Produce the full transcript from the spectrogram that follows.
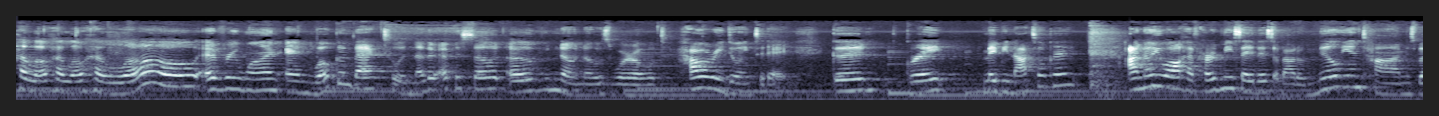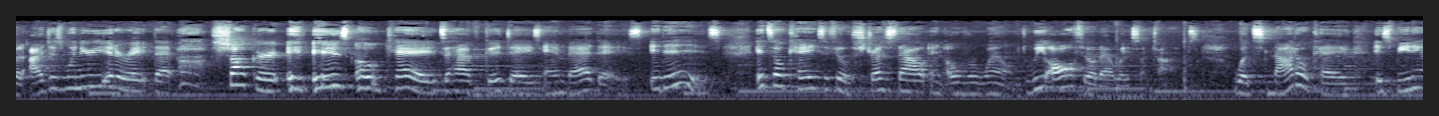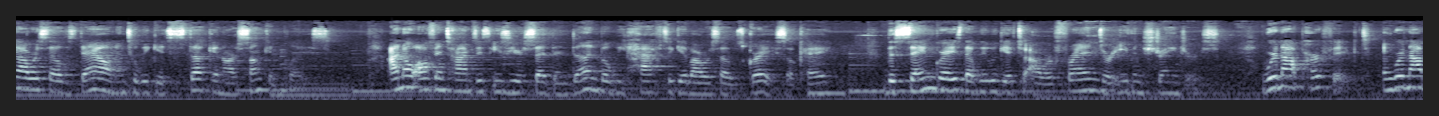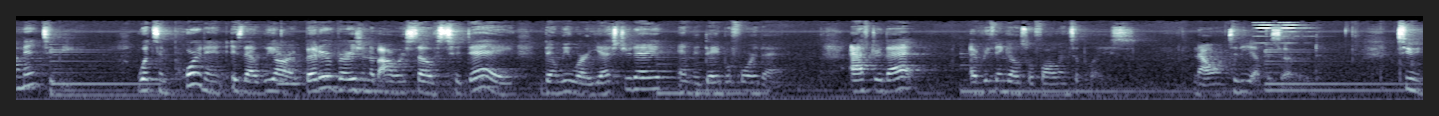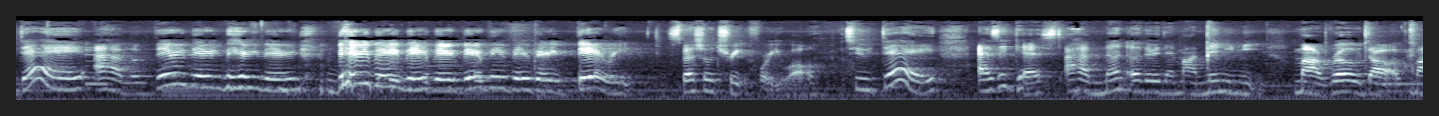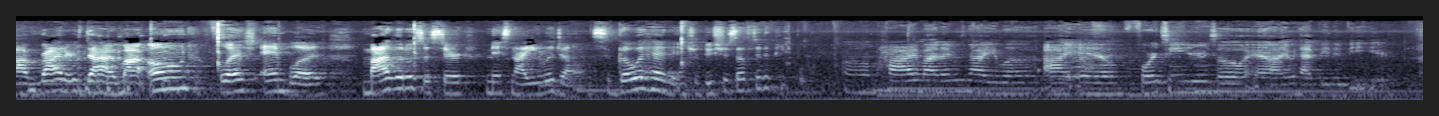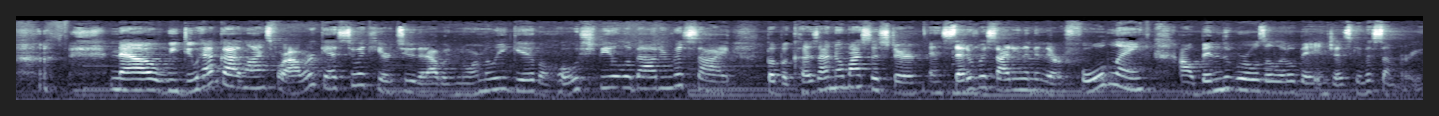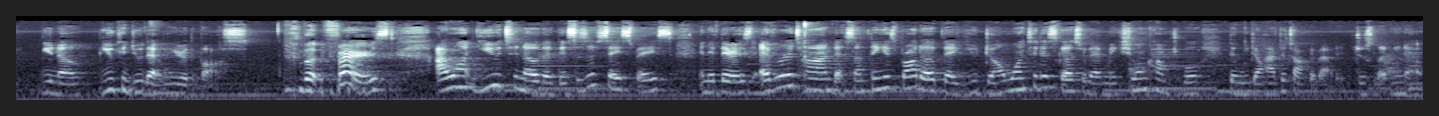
Hello, hello, hello, everyone, and welcome back to another episode of No No's World. How are we doing today? Good, great, maybe not so great? I know you all have heard me say this about a million times, but I just want to reiterate that, shocker, it is okay to have good days and bad days. It is. It's okay to feel stressed out and overwhelmed. We all feel that way sometimes. What's not okay is beating ourselves down until we get stuck in our sunken place. I know oftentimes it's easier said than done, but we have to give ourselves grace, okay? The same grace that we would give to our friends or even strangers. We're not perfect, and we're not meant to be. What's important is that we are a better version of ourselves today than we were yesterday and the day before that. After that, everything else will fall into place. Now, on to the episode. Today, I have a very, very, very, very, very, very, very, very, very, very, very, very, very special treat for you all. Today, as a guest, I have none other than my mini me, my road dog, my ride or die, my own flesh and blood, my little sister, Miss Naila Jones. Go ahead and introduce yourself to the people. Um, hi, my name is Naila. I am 14 years old and I am happy to be. now, we do have guidelines for our guests to adhere to that I would normally give a whole spiel about and recite, but because I know my sister, instead of reciting them in their full length, I'll bend the rules a little bit and just give a summary. You know, you can do that when you're the boss. But first, I want you to know that this is a safe space, and if there is ever a time that something is brought up that you don't want to discuss or that makes you uncomfortable, then we don't have to talk about it. Just let me know.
